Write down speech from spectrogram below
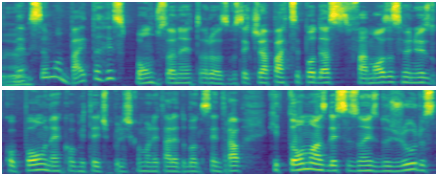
É. Deve ser uma baita responsa, né, Toroso? Você que já participou das famosas reuniões do Copom, né, Comitê de Política Monetária do Banco Central, que tomam as decisões dos juros.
